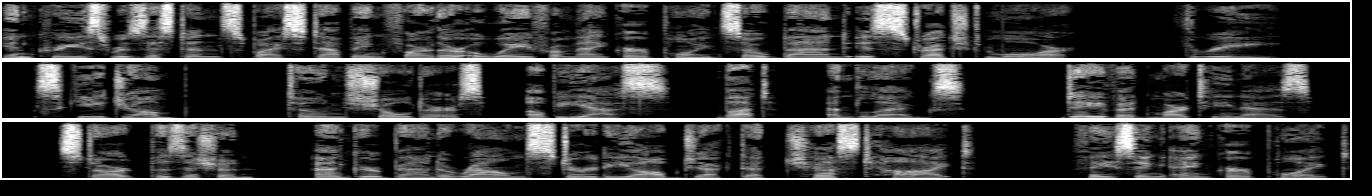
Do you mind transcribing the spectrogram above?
increase resistance by stepping farther away from anchor point so band is stretched more. 3. Ski jump. Tone shoulders, ABS, butt, and legs. David Martinez. Start position, anchor band around sturdy object at chest height. Facing anchor point,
